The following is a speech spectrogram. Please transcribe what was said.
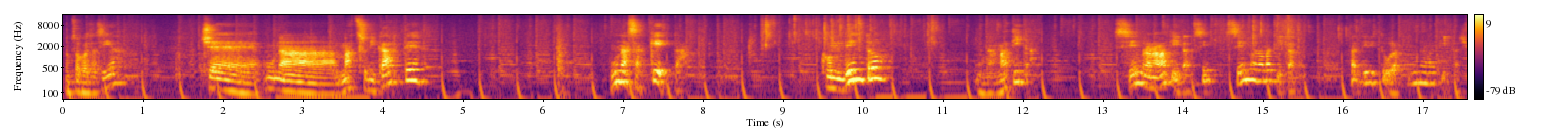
Non so cosa sia. C'è una mazzo di carte, una sacchetta con dentro una matita. Sembra una matita, sì, sembra una matita. Addirittura una matita ci.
